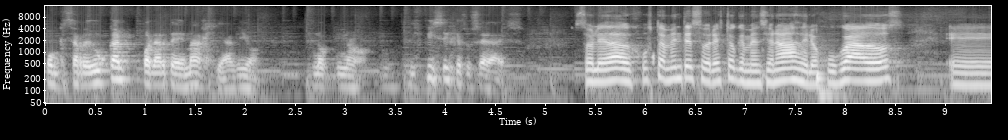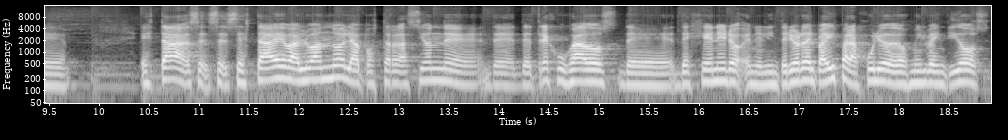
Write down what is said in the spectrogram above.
con, que se reduzcan por arte de magia, digo. No, no, difícil que suceda eso. Soledad, justamente sobre esto que mencionabas de los juzgados, eh, está, se, está evaluando la postergación de, tres juzgados de, género en el interior del país para julio de 2022.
